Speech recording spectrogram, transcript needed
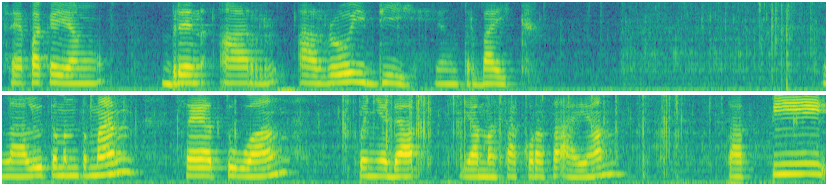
Saya pakai yang brand Ar Aroidi yang terbaik. Lalu teman-teman saya tuang penyedap ya masako rasa ayam tapi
